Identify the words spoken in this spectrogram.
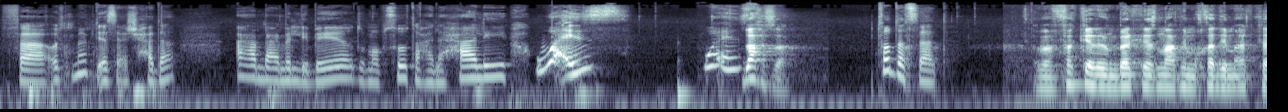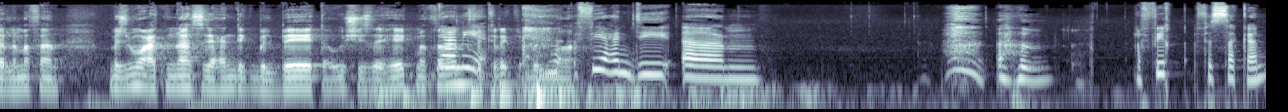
فقلت ما بدي أزعج حدا قاعد بعمل لي بيض ومبسوطة على حالي. واذ واذ لحظة. تفضل ساد بفكر إنه بركي لازم نعطي مقدمة أكثر لمثلا مجموعة الناس اللي عندك بالبيت أو شيء زي هيك مثلا يعني فكرك قبل ما في عندي أم أم رفيق في السكن.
